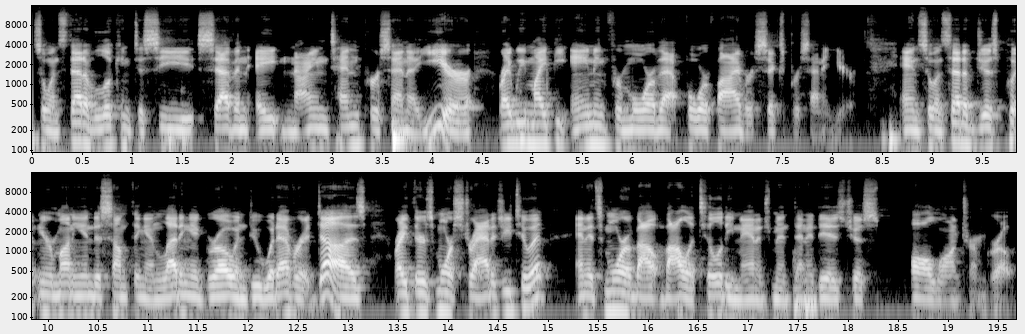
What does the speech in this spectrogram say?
So instead of looking to see seven, eight, nine, 10% a year, right, we might be aiming for more of that four, five, or 6% a year. And so instead of just putting your money into something and letting it grow and do whatever it does, right, there's more strategy to it. And it's more about volatility management than it is just all long term growth.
